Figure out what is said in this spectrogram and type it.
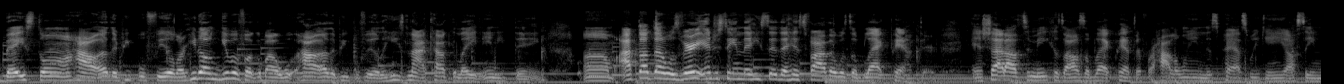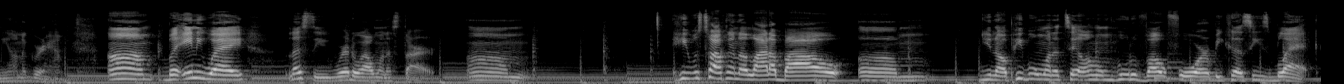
based on how other people feel or he don't give a fuck about how other people feel and he's not calculating anything um, i thought that was very interesting that he said that his father was a black panther. And shout out to me because i was a black panther for halloween this past weekend. Y'all see me on the gram. Um, but anyway let's see where do i want to start? Um, he was talking a lot about um, you know people want to tell him who to vote for because he's black.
